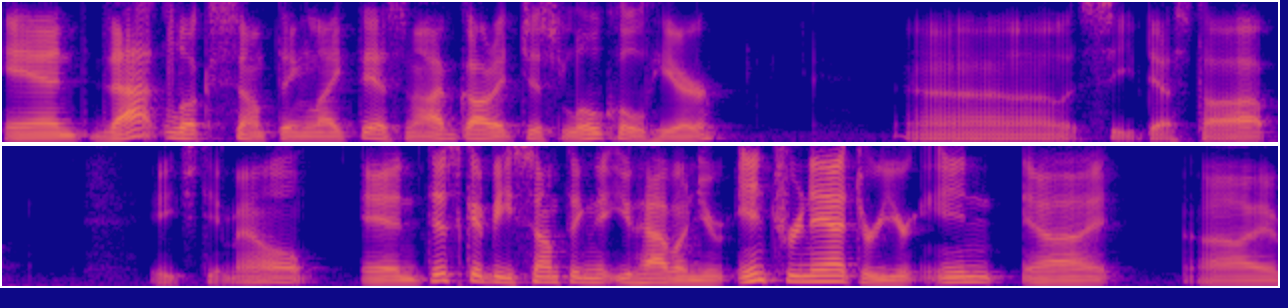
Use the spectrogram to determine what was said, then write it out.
And that looks something like this. And I've got it just local here. Uh, let's see, desktop, HTML. And this could be something that you have on your intranet or your in uh, uh,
